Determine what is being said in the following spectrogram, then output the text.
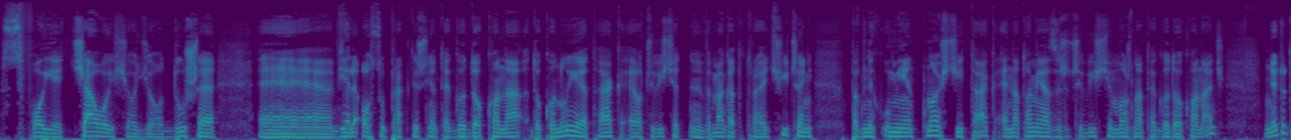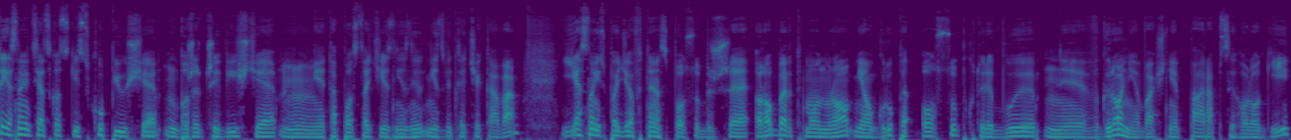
swoje ciało, jeśli chodzi o duszę. E, wiele osób praktycznie tego dokona, dokonuje, tak. E, oczywiście wymaga to trochę ćwiczeń, pewnych umiejętności, tak. E, natomiast rzeczywiście można tego dokonać. No i tutaj Jasnowic Jackowski skupił się, bo rzeczywiście mm, ta postać jest niezwykle ciekawa. I Jasnowic powiedział w ten sposób, że Robert Monroe miał grupę osób, osób, które były mm, w gronie właśnie parapsychologii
